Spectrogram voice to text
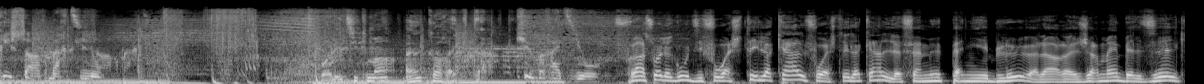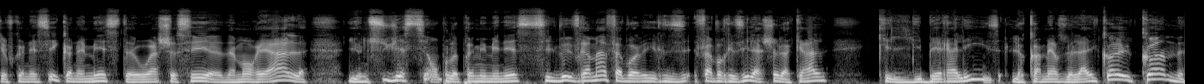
Richard Martineau. Politiquement incorrect. Cube Radio. François Legault dit faut acheter local, faut acheter local, le fameux panier bleu. Alors, euh, Germain Belzile, que vous connaissez, économiste au HEC euh, de Montréal, il y a une suggestion pour le premier ministre. S'il veut vraiment favoriser, favoriser l'achat local, qu'il libéralise le commerce de l'alcool comme,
